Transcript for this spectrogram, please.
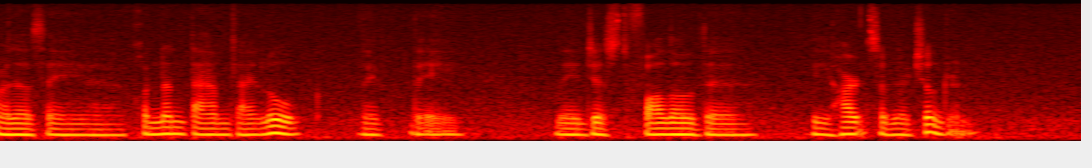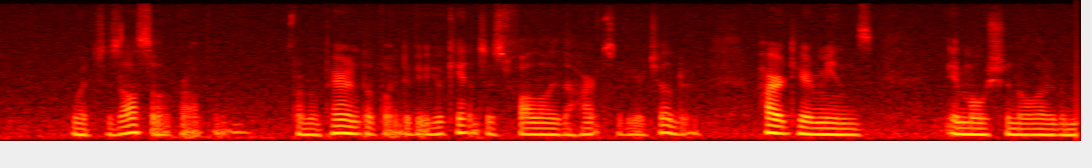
Or they'll say, uh, คนนั้นตามใจลูก they, they, they just follow the, the hearts of their children, which is also a problem. From a parental point of view, you can't just follow the hearts of your children. Heart here means emotional or the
